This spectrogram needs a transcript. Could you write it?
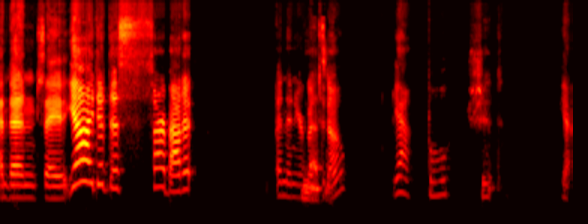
and then say, Yeah, I did this. Sorry about it. And then you're And good to it. Go. Yeah.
